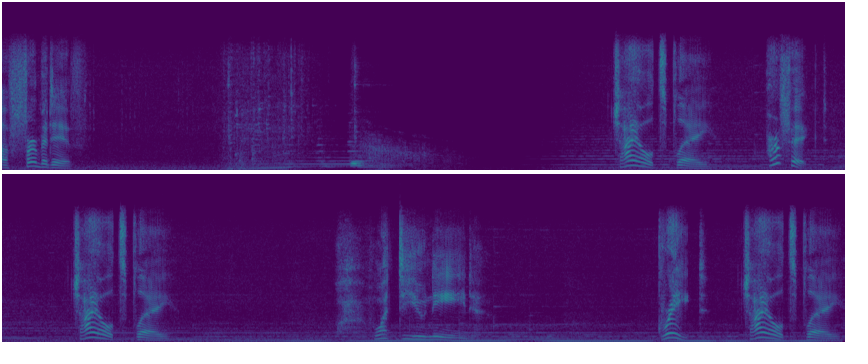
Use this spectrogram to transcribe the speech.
Affirmative. Child's play. Perfect. Child's play. What do you need? Great. Child's play.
